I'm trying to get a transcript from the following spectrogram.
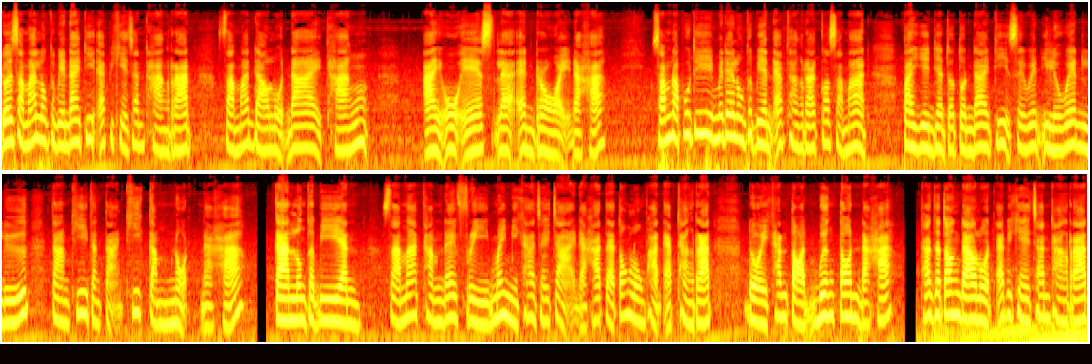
โดยสามารถลงทะเบียนได้ที่แอปพลิเคชันทางรัฐ สามารถดาวน์โหลดได้ทั้ง iOS และ Android นะคะสำหรับผู้ที่ไม่ได้ลงทะเบียนแอปทางรัฐก็สามารถไปยืนยันตัวตนได้ที่7 e เ e ่ e อหรือตามที่ต่างๆที่กำหนดนะคะ การลงทะเบียนสามารถทำได้ฟรีไม่มีค่าใช้จ่ายนะคะ แต่ต้องลงผ่านแอปทางรัฐ โดยขั้นตอนเบื้องต้นนะคะ ท่านจะต้องดาวน์โหลดแอปพลิเคชันทางรัฐ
